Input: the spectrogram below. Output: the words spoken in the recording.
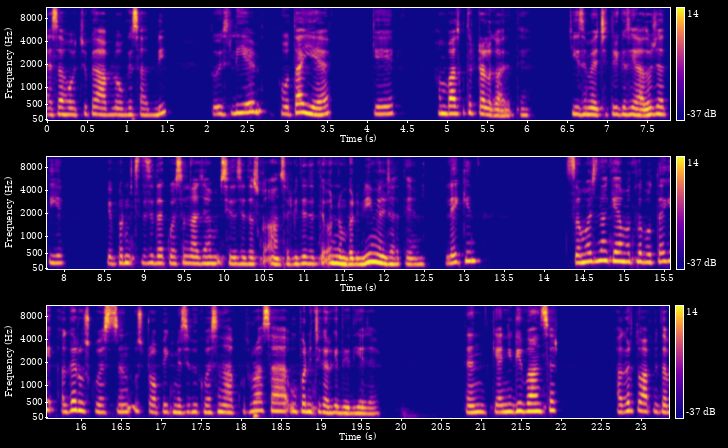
ऐसा हो चुका है आप लोगों के साथ भी। तो इसलिए होता ही है कि हम बात को तो टल लगा देते हैं। चीज़ हमें अच्छे तरीके से याद हो जाती है। पेपर में सीधा सीधा क्वेश्चन आ जाए हम सीधे सीधे उसको आंसर भी दे देते हैं और नंबर भी मिल जाते हैं। लेकिन समझना क्या मतलब होता है कि अगर उस क्वेश्चन उस टॉपिक में से कोई क्वेश्चन आपको थोड़ा सा ऊपर नीचे करके दे दिया जाए then can you give answer अगर तो आपने तब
